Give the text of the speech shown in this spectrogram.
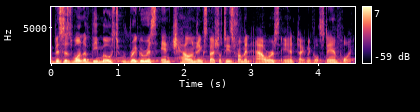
This is one of the most rigorous and challenging specialties from an hours and technical standpoint.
